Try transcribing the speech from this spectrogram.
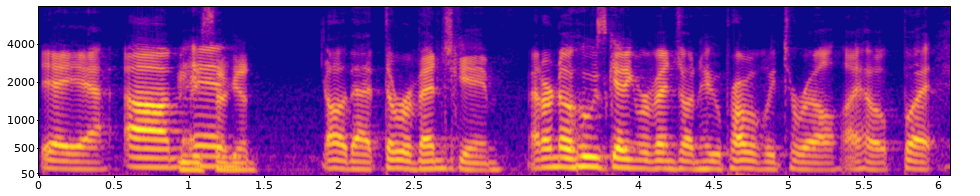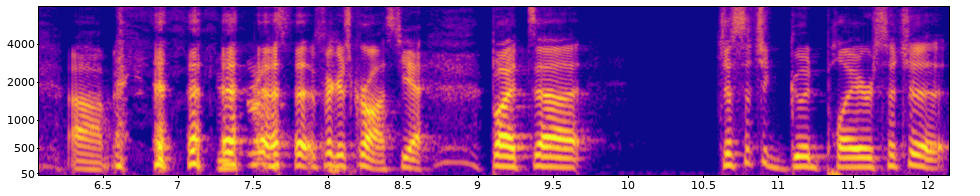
yeah, yeah. Um, and, so good. Oh, that the revenge game. I don't know who's getting revenge on who. Probably Terrell. I hope, but um, fingers, crossed. fingers crossed. Yeah, but uh, just such a good player, such a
